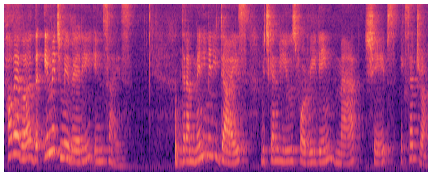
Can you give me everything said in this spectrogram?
however the image may vary in size. There are many many dies which can be used for reading, math, shapes, etc.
